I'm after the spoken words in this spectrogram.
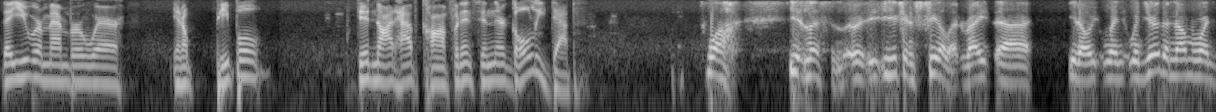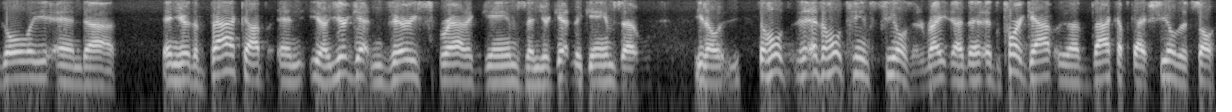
that you remember where, you know, people did not have confidence in their goalie depth? Well, you, listen, uh, you can feel it, right? Uh, you know, when when you're the number one goalie and uh, and you're the backup, and you know you're getting very sporadic games, and you're getting the games that, you know, the whole the whole team feels it, right? Uh, the, the poor gap, the backup guy feels it. So,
